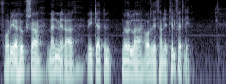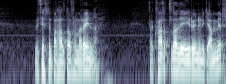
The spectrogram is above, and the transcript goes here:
fór ég að hugsa með mér að við getum mögulega orðið þannig tilfelli. Við þurftum bara að halda áfram að reyna. Það kvartlaði í rauninu ekki að mér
